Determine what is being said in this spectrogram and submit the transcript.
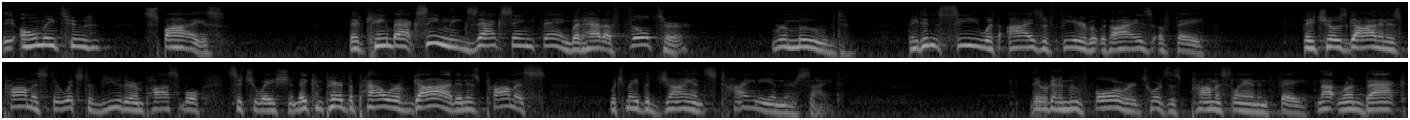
The only two spies that came back seeing the exact same thing but had a filter removed. They didn't see with eyes of fear, but with eyes of faith. They chose God and His promise through which to view their impossible situation. They compared the power of God and His promise, which made the giants tiny in their sight. They were going to move forward towards this promised land in faith, not run back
